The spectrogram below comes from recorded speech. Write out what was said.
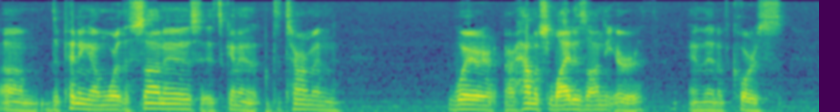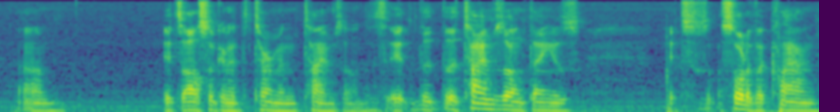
um, depending on where the sun is, it's going to determine where or how much light is on the earth, and then of course, um, it's also going to determine time zones. It, the the time zone thing is it's sort of a clown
